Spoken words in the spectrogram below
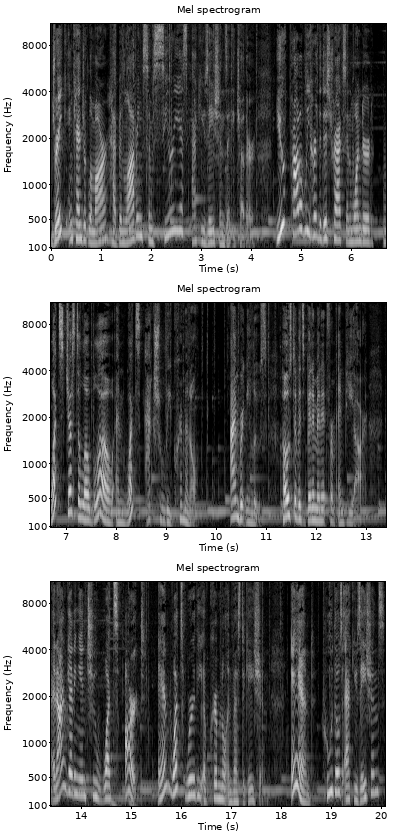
Drake and Kendrick Lamar have been lobbing some serious accusations at each other. You've probably heard the diss tracks and wondered what's just a low blow and what's actually criminal. I'm Brittany Luce, host of It's Been a Minute from NPR, and I'm getting into what's art and what's worthy of criminal investigation, and who those accusations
